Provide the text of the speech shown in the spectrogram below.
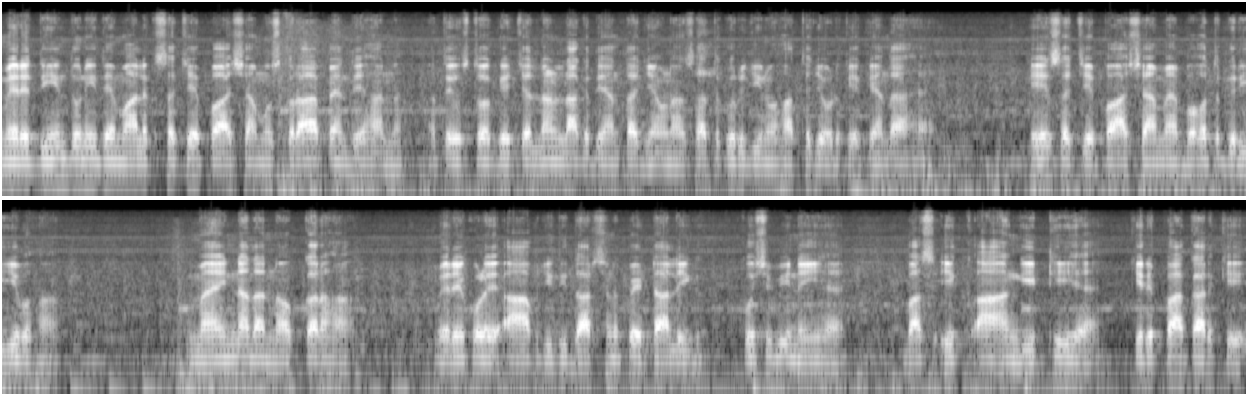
ਮੇਰੇ ਦੀਨ ਦੁਨੀ ਦੇ ਮਾਲਕ ਸੱਚੇ ਪਾਤਸ਼ਾਹ ਮੁਸਕਰਾ ਪੈਂਦੇ ਹਨ ਅਤੇ ਉਸ ਤੋਂ ਅੱਗੇ ਚੱਲਣ ਲੱਗਦੇ ਹਨ ਤਾਂ ਜਿਉਣਾ ਸਤਿਗੁਰੂ ਜੀ ਨੂੰ ਹੱਥ ਜੋੜ ਕੇ ਕਹਿੰਦਾ ਹੈ। ਇਹ ਸੱਚੇ ਪਾਤਸ਼ਾਹ ਮੈਂ ਬਹੁਤ ਗਰੀਬ ਹਾਂ। ਮੈਂ ਇਹਨਾਂ ਦਾ ਨੌਕਰ ਹਾਂ। ਮੇਰੇ ਕੋਲੇ ਆਪ ਜੀ ਦੀ ਦਰਸ਼ਨ ਭੇਟਾ ਲਈ ਕੁਝ ਵੀ ਨਹੀਂ ਹੈ। ਬਸ ਇੱਕ ਆ ਅੰਗੀਠੀ ਹੈ। ਕਿਰਪਾ ਕਰਕੇ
